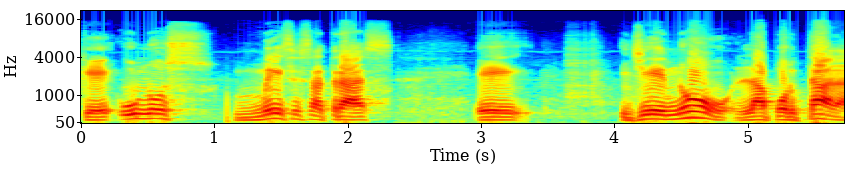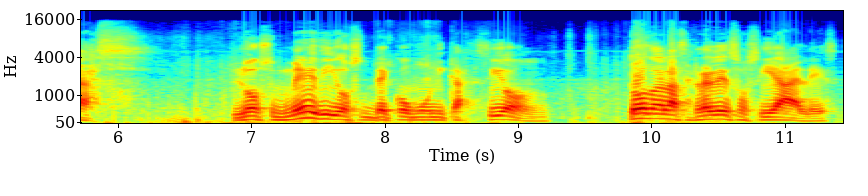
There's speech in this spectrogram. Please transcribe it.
Que unos meses atrás eh, llenó las portadas, los medios de comunicación, todas las redes sociales,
